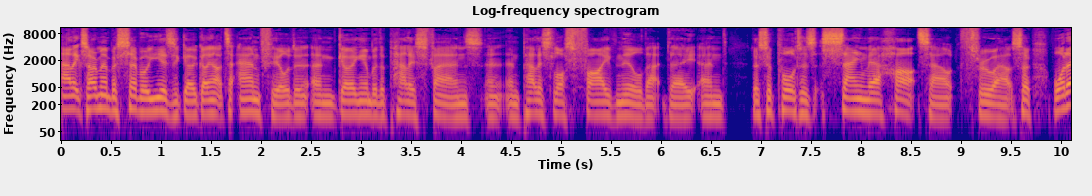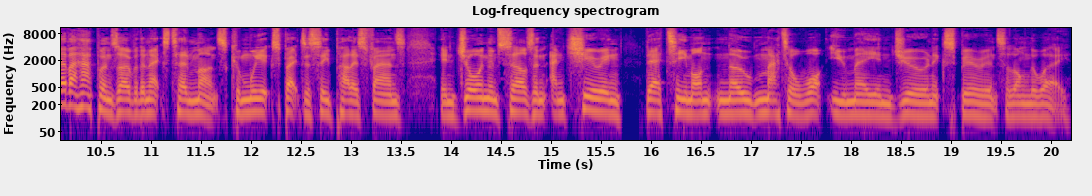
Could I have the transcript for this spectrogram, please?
Alex, I remember several years ago going out to Anfield and, and going in with the Palace fans, and, and Palace lost 5 0 that day. And the supporters sang their hearts out throughout. So, whatever happens over the next 10 months, can we expect to see Palace fans enjoying themselves and, and cheering their team on no matter what you may endure and experience along the way?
